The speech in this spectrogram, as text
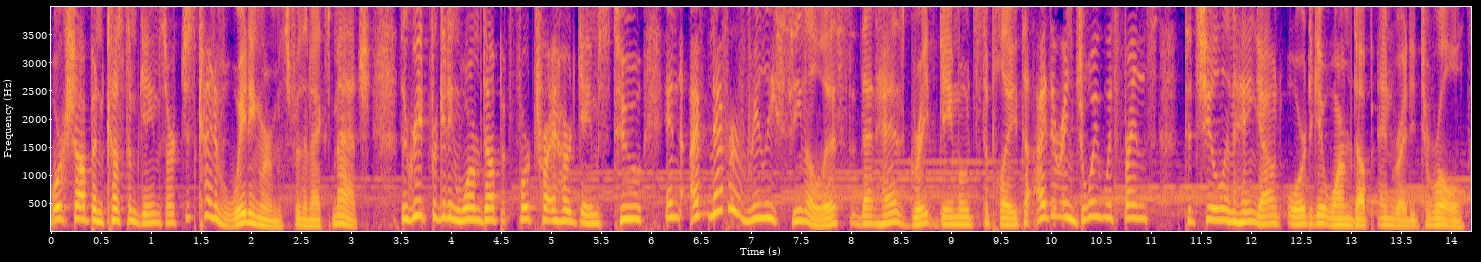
Workshop and custom games are just kind of waiting rooms for the next match. They're great for getting warmed up for tryhard games too, and I've never really seen a list that has great game modes to play to either enjoy with friends, to chill and hang out, or to get warmed up and ready to roll.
